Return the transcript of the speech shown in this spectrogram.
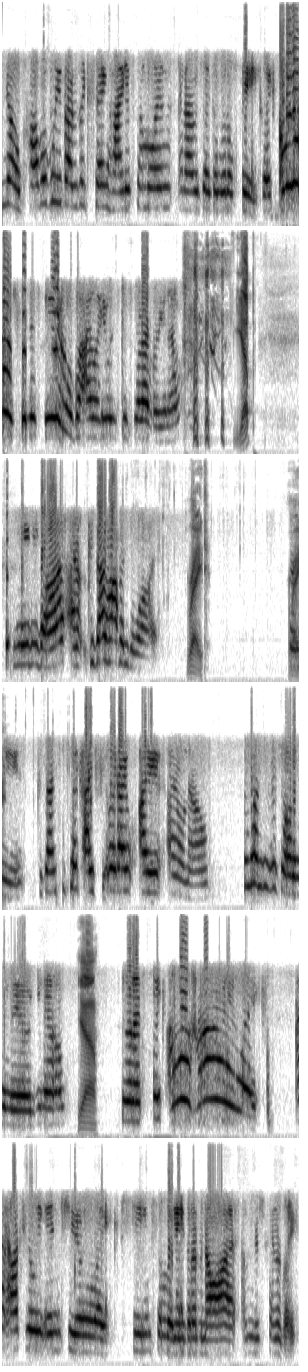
no, probably if I was like saying hi to someone and I was like a little fake, like, Oh my gosh, good to see you but I like it was just whatever, you know? Yep. Maybe that. I don't because that happens a lot. Right. for Right. me because I'm just like I feel like I I I don't know. Sometimes I'm just not in the mood, you know. Yeah. So then I'm like, oh hi, like I'm actually into like seeing somebody that I'm not. I'm just kind of like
